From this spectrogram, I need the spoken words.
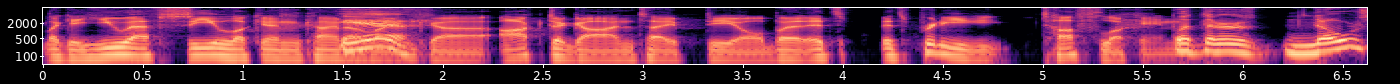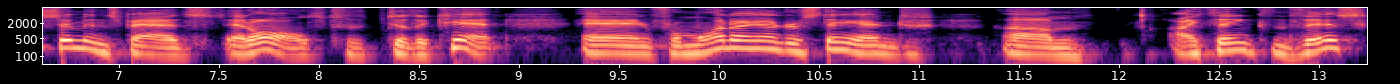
like a UFC looking kind of yeah. like uh, octagon type deal, but it's it's pretty tough looking. But there's no Simmons pads at all to, to the kit, and from what I understand, um, I think this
